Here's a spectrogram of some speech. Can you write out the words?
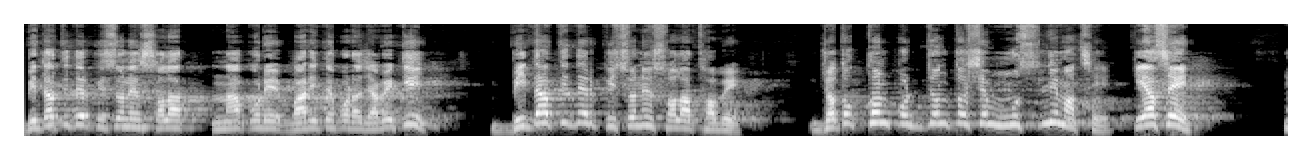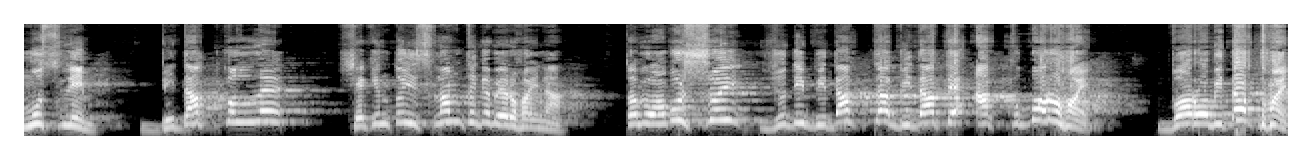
বিদাতিদের পিছনে সলাৎ না পড়ে বাড়িতে পড়া যাবে কি? বিদাতিদের পিছনে সলাৎ হবে। যতক্ষণ পর্যন্ত সে মুসলিম আছে, কে আছে? মুসলিম। বিদাত করলে সে কিন্তু ইসলাম থেকে বের হয় না। তবে অবশ্যই যদি বিদাতটা বিদাতে আকবর হয়, বড় বিদাত হয়,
